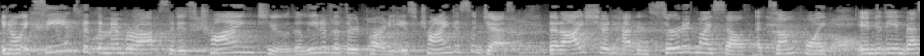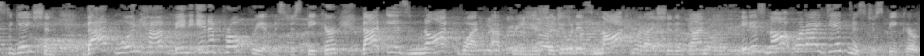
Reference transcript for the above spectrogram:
you know, it seems that the member opposite is trying to, the leader of the third party is trying to suggest that I should have inserted myself at some point into the investigation. That would have been inappropriate, Mr. Speaker. That is not what a premier should do. It is not what I should have done. It is not what I did, Mr. Speaker.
